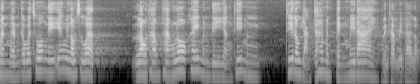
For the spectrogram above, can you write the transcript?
มันเหมือนกับว่าช่วงนี้เอี้ยงมีความรู้สึกว่า เราทำทางโลกให้มันดีอย่างที่มันที่เราอยากจะให้มันเป็นไม่ได้ มันทำไม่ได้หรอก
